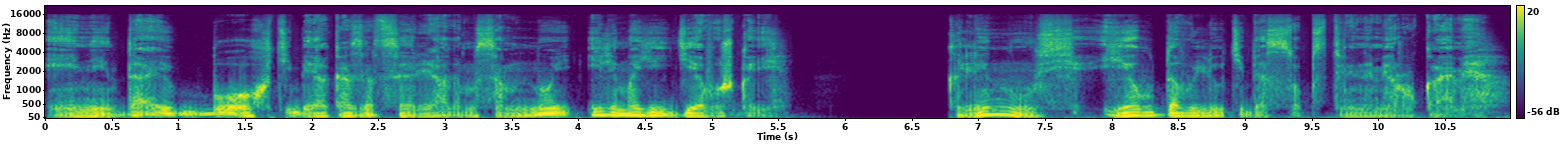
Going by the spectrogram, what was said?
«И не дай бог тебе оказаться рядом со мной или моей девушкой. Клянусь, я удавлю тебя собственными руками».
